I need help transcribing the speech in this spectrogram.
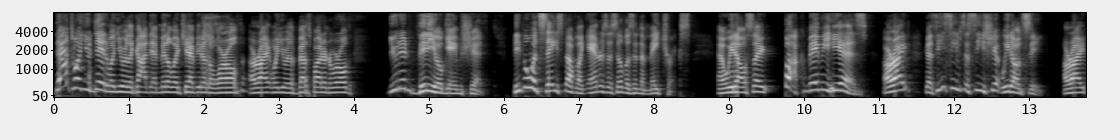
that's what you did when you were the goddamn middleweight champion of the world, all right? When you were the best fighter in the world. You did video game shit. People would say stuff like Anderson Silva's in the Matrix, and we'd all say, "Fuck, maybe he is." All right, because he seems to see shit we don't see. All right.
